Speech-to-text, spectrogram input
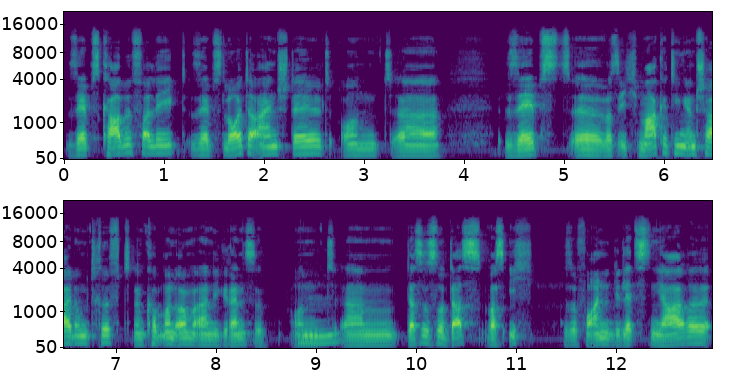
selbst Kabel verlegt, selbst Leute einstellt und äh, selbst, äh, was ich, Marketingentscheidungen trifft, dann kommt man irgendwann an die Grenze. Und ähm, das ist so das, was ich, also vor allem die letzten Jahre,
